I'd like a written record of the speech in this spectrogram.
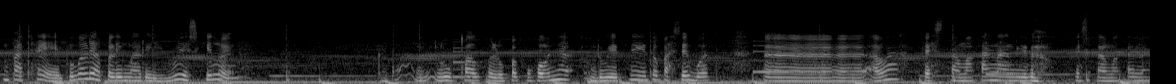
Empat ribu kali apa lima ribu ya sekilo ya? Gak tau, lupa gue lupa. Pokoknya duitnya itu pasti buat eh, apa pesta makanan gitu pesta makanan.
